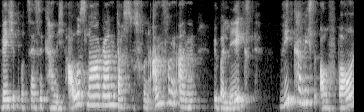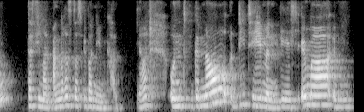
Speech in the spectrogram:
welche Prozesse kann ich auslagern, dass du es von Anfang an überlegst, wie kann ich es aufbauen, dass jemand anderes das übernehmen kann. Ja, und genau die Themen gehe ich immer im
